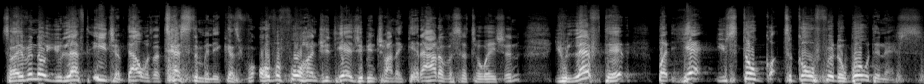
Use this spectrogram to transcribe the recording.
So even though you left Egypt, that was a testimony because for over 400 years you've been trying to get out of a situation. You left it, but yet you still got to go through the wilderness.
